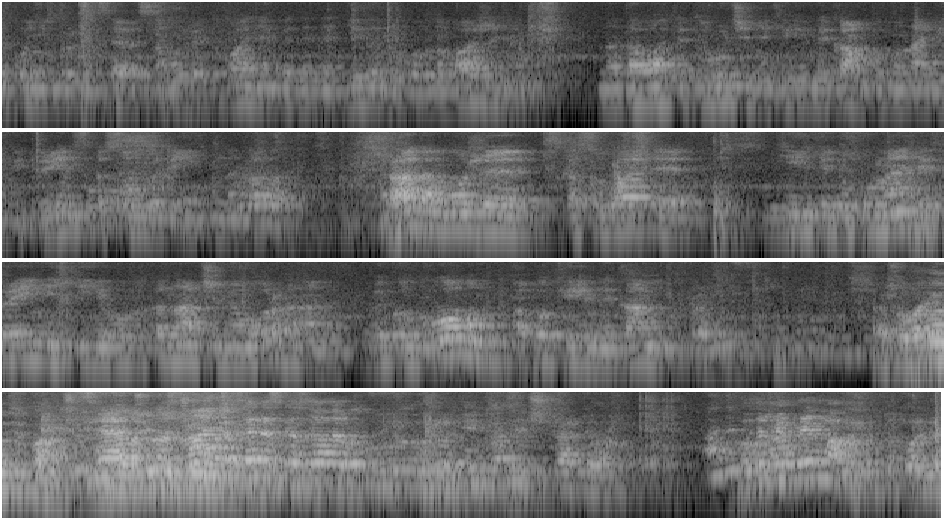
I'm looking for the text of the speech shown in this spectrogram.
законі про місцеве самоврядування, ви не наділені повноваженням надавати доручення керівникам комунальних підприємств, скасовувати їхні накази. Рада може скасувати тільки документи, прийняті його виконавчими органами, виконкомом або керівниками управління. Прошу, Владимир Степанович. Це значить, однозначно. Це не сказали в грудні 24 року? Коли ми приймали протокольне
